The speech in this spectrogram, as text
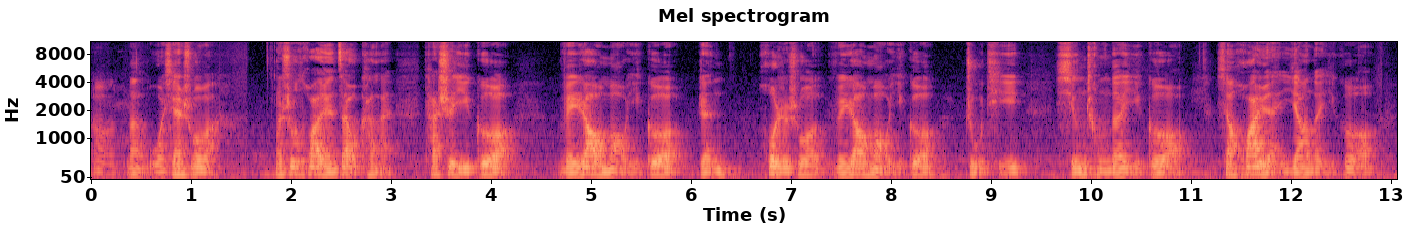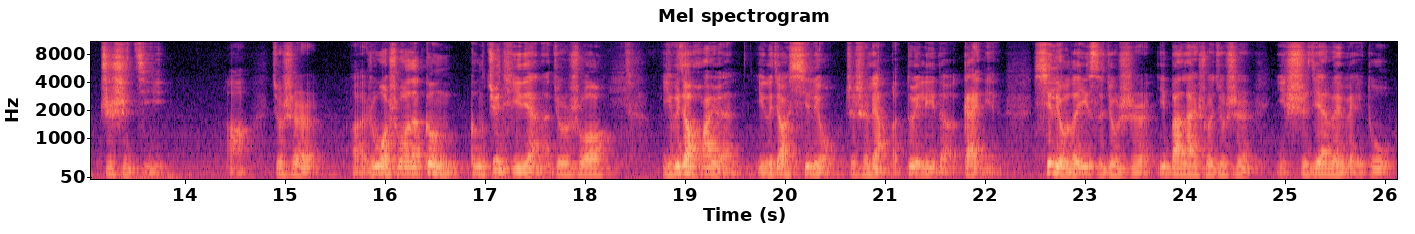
啊，那我先说吧。那数字花园在我看来，它是一个围绕某一个人，或者说围绕某一个主题形成的一个。像花园一样的一个知识集，啊，就是呃，如果说的更更具体一点呢，就是说，一个叫花园，一个叫溪流，这是两个对立的概念。溪流的意思就是，一般来说就是以时间为维度，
